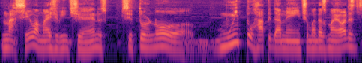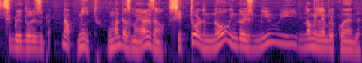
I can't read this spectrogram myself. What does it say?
nasceu há mais de 20 anos, se tornou muito rapidamente uma das maiores distribuidoras do Não, minto, uma das maiores não. Se tornou em 2000 e não me lembro quando,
